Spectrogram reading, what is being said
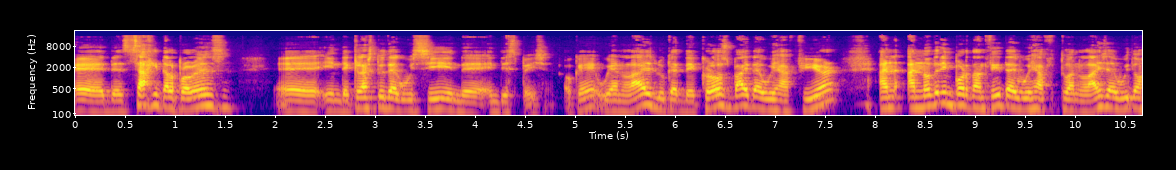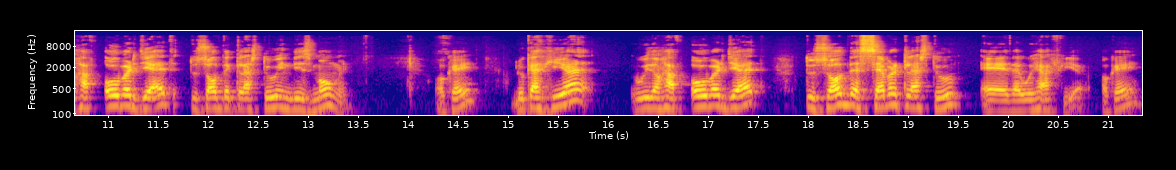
uh, the sagittal problems uh, in the class 2 that we see in the in this patient okay? We analyze look at the crossbite that we have here. And another important thing that we have to analyze that we don't have overjet to solve the class 2 in this moment okay? Look at here we don't have overjet to solve the sever class 2 uh, that we have here okay?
